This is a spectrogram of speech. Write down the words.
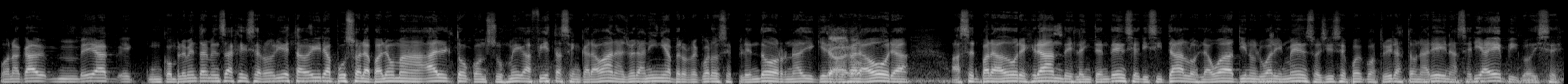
Bueno, acá vea, eh, complementa el mensaje, dice Rodríguez Taveira puso a la paloma alto con sus mega fiestas en caravana. Yo era niña, pero recuerdo ese esplendor. Nadie quiere dejar ahora. Hacer paradores grandes, la intendencia, licitarlos. La Guada tiene un lugar inmenso, allí se puede construir hasta una arena. Sería épico, dice,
